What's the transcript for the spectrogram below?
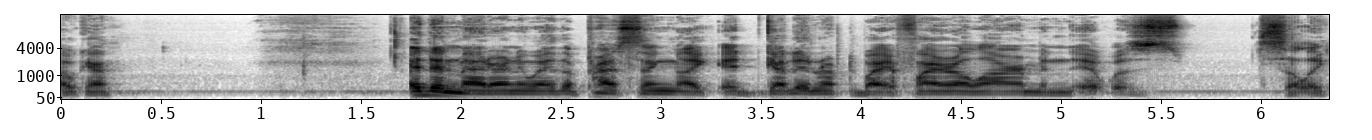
"Okay." It didn't matter anyway. The press thing like it got interrupted by a fire alarm, and it was silly.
